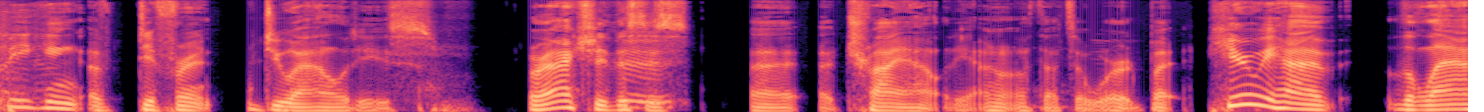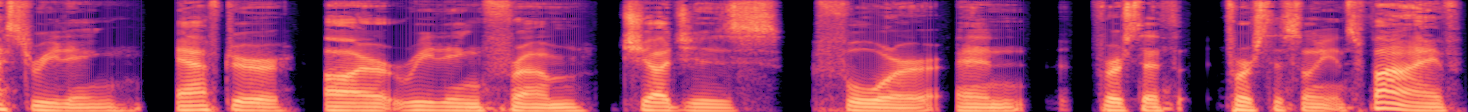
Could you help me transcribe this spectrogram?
Speaking of different dualities, or actually, this hmm. is a, a triality. I don't know if that's a word, but here we have the last reading after our reading from Judges 4 and First, Thess- First Thessalonians 5,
